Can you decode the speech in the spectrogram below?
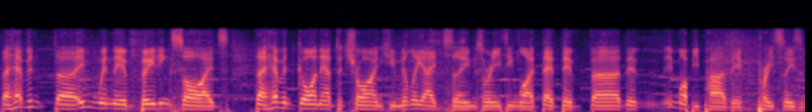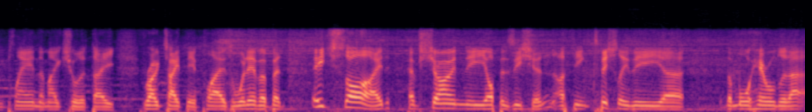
They haven't, uh, even when they're beating sides, they haven't gone out to try and humiliate teams or anything like that. They've, uh, they've it might be part of their pre-season plan to make sure that they rotate their players or whatever. But each side have shown the opposition, I think, especially the uh, the more heralded uh,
